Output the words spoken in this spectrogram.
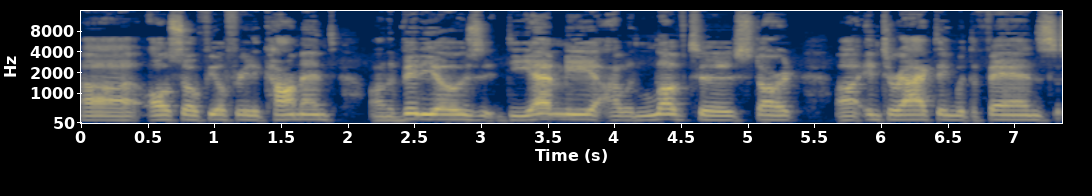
Uh, also, feel free to comment on the videos, DM me. I would love to start uh, interacting with the fans.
